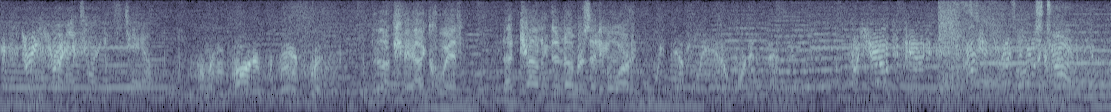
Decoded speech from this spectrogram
It's three strikes. Target's tail. So many partners to dance with. Okay, I quit. Not counting their numbers anymore. We definitely hit a hornet's nest. What's your altitude? Ocean's right below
